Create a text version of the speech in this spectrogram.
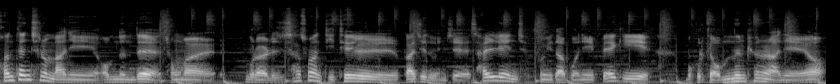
컨텐츠는 많이 없는데 정말 뭐라 그러지 사소한 디테일까지도 이제 살린 제품이다 보니 백이 뭐 그렇게 없는 편은 아니에요.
